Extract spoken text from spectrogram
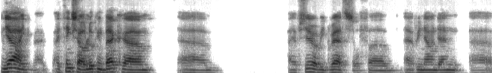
Yeah, I, I think so. Looking back, um, um, I have zero regrets of uh, every now and then uh,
